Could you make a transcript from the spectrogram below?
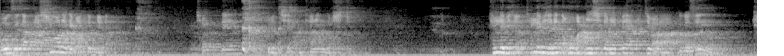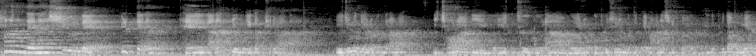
온 세상 다 시원하게 만듭니다. 절대 그렇지 않다는 것이죠. 텔레비전, 텔레비전에 너무 많은 시간을 빼앗기지 마라. 그것은 켜는 데는 쉬운데 끌 때는 대단한 용기가 필요하다. 요즘은 여러분들 아마 이 전화기, 뭐 유튜브나 뭐 이런 거 보시는 분들 꽤 많으실 거예요. 이거 보다 보면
